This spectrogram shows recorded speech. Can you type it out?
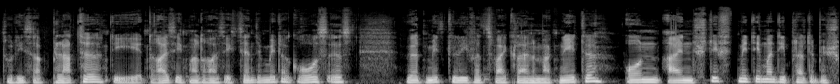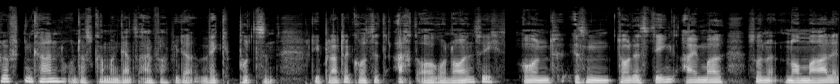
zu dieser Platte, die 30 mal 30 Zentimeter groß ist, wird mitgeliefert zwei kleine Magnete und ein Stift, mit dem man die Platte beschriften kann und das kann man ganz einfach wieder wegputzen. Die Platte kostet 8,90 Euro und ist ein tolles Ding. Einmal so eine normale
